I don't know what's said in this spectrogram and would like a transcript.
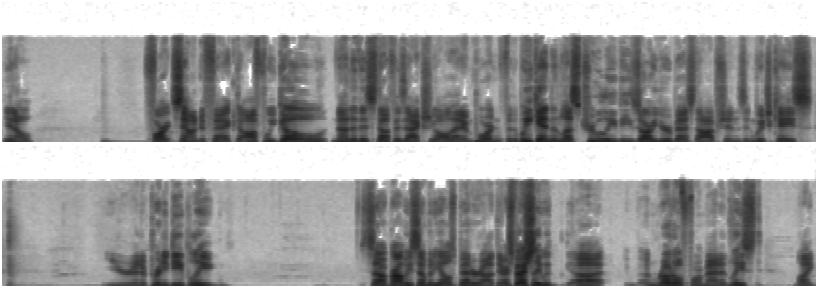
you know, fart sound effect, off we go. None of this stuff is actually all that important for the weekend unless truly these are your best options, in which case you're in a pretty deep league. So probably somebody else better out there, especially with uh, roto format at least. Like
